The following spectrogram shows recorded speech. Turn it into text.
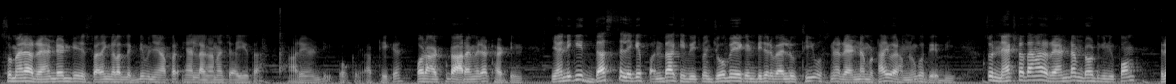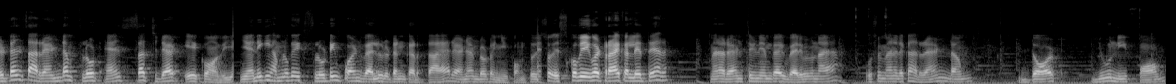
सो so, मैंने रैंड एंड की स्पेलिंग गलत लिख दी मुझे यहाँ पर एन लगाना चाहिए था। आर एन डी ओके अब ठीक है। और आउटपुट आ रहा है मेरा थर्टीन यानी कि 10 से लेकर 15 के बीच में जो भी एक इंटीजर वैल्यू थी उसने रैंडम उठाई और हम लोग को दे दी। सो नेक्स्ट आता है हमारा random dot uniform return R random float and such that a com यानी कि हम लोग एक फ्लोटिंग पॉइंट वैल्यू रिटर्न करता है रैंडम डॉट यूनिफॉर्म तो so, इसको भी एक बार ट्राई कर लेते हैं। मैंने रैंड थ्री नेम का एक वैल्यू बनाया। उसमें मैंने लिखा रैंडम डॉट यूनिफॉर्म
